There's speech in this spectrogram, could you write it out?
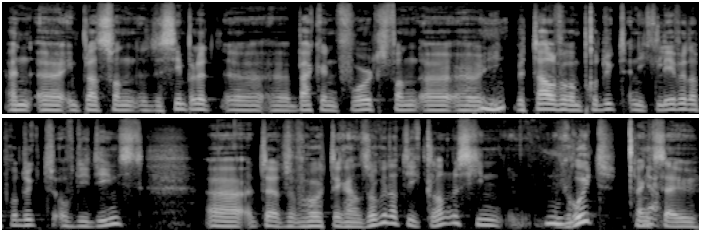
En eh, in plaats van de simpele eh, back and forth van Mhm. ik betaal voor een product en ik lever dat product of die dienst, ervoor te gaan zorgen dat die klant misschien Mhm. groeit dankzij u.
